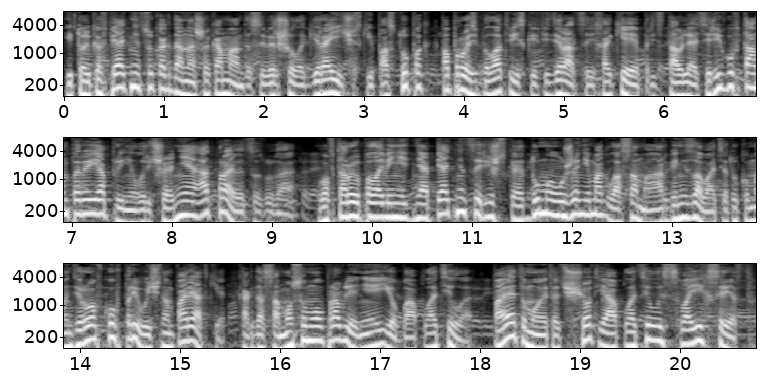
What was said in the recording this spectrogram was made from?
И только в пятницу, когда наша команда совершила героический поступок, по просьбе Латвийской Федерации хоккея представлять Ригу в Тампере, я принял решение отправиться туда. Во второй половине дня пятницы Рижская дума уже не могла сама организовать эту командировку в привычном порядке, когда само самоуправление ее ее бы оплатила. Поэтому этот счет я оплатил из своих средств.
